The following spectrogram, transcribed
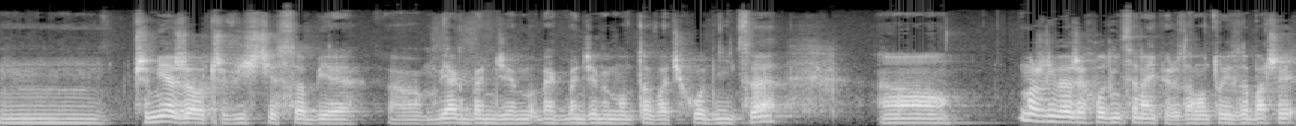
Mm, Przymierzę oczywiście sobie, jak będziemy, jak będziemy montować chłodnicę. Możliwe, że chłodnicę najpierw zamontuję, zobaczę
